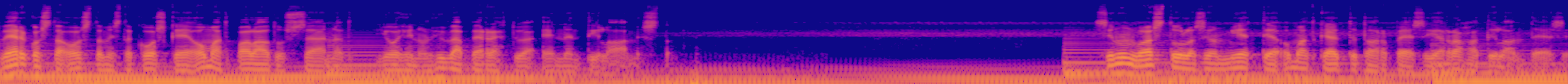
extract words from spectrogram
Verkosta ostamista koskee omat palautussäännöt, joihin on hyvä perehtyä ennen tilaamista. Sinun vastuullasi on miettiä omat käyttötarpeesi ja rahatilanteesi.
